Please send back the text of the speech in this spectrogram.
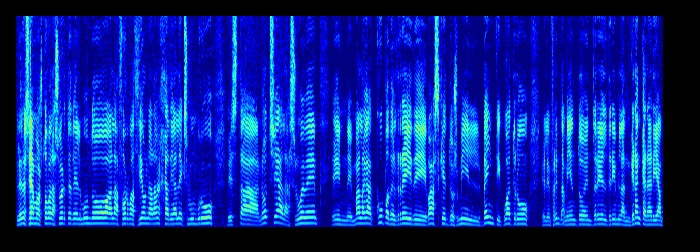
Le deseamos toda la suerte del mundo a la formación naranja de Alex Mumbrú esta noche a las 9 en Málaga, Copa del Rey de Básquet 2024, el enfrentamiento entre el Dreamland Gran Canaria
